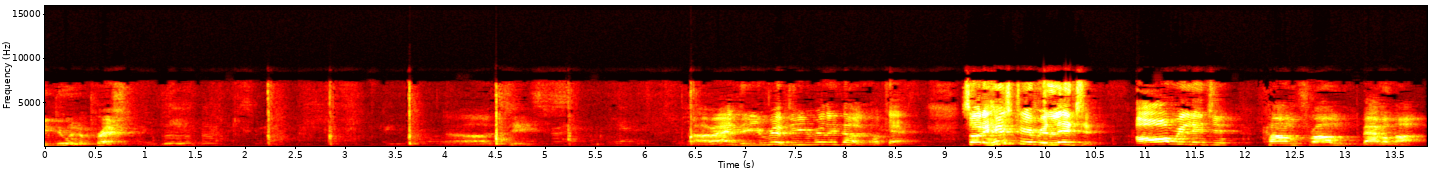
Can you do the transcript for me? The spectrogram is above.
you do in the pressure? Oh, Jesus. All right, do you really, do you really know? Okay. So the history of religion, all religion comes from Babylon,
